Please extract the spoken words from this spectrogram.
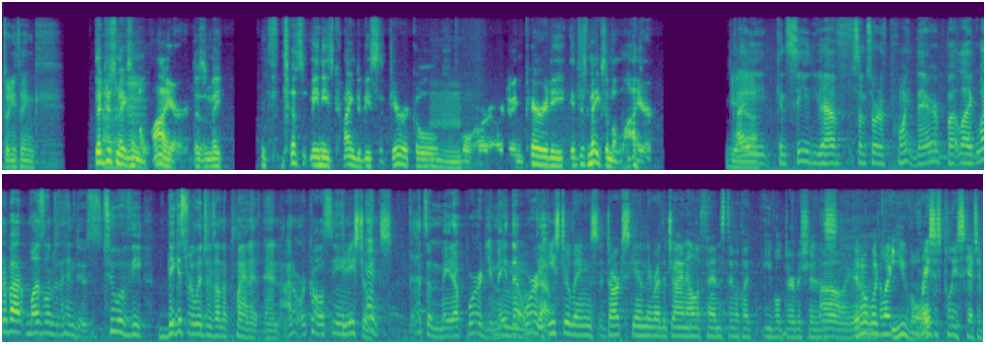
don't you think? that just Uh, makes him a liar doesn't make doesn't mean he's trying to be satirical Hmm. or, or doing parody it just makes him a liar Yeah. I concede you have some sort of point there, but like, what about Muslims and Hindus? Two of the biggest religions on the planet, and I don't recall seeing The Easterlings. That's a made-up word. You made that Mm, word the up. Easterlings, dark skin, they ride the giant elephants, they look like evil dervishes. Oh, yeah. They don't look They're like evil. racist police sketch of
